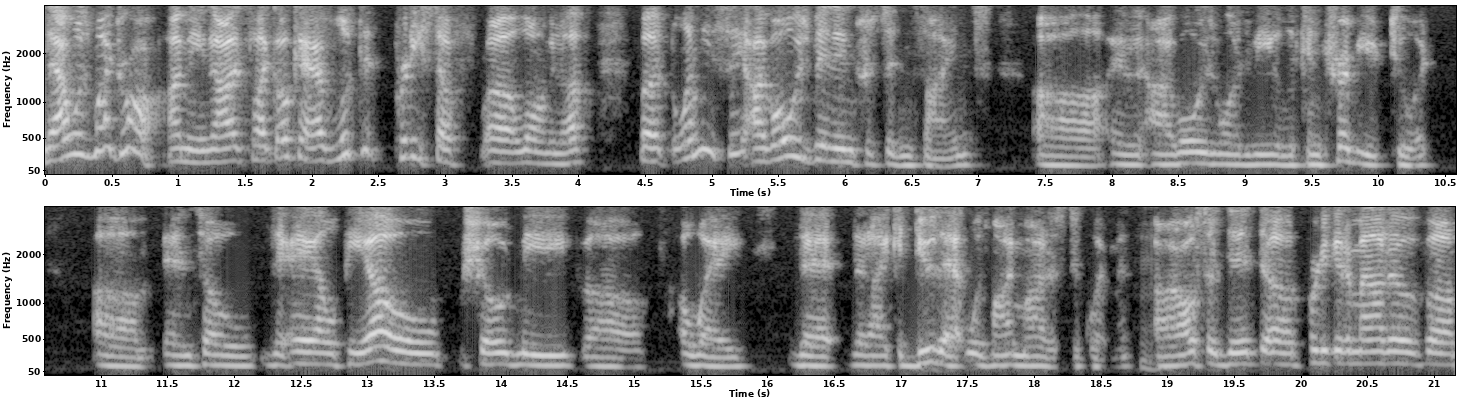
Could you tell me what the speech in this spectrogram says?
that was my draw. I mean, I, it's like okay, I've looked at pretty stuff uh, long enough, but let me see. I've always been interested in science, uh, and I've always wanted to be able to contribute to it. Um, and so the ALPO showed me uh, a way that that I could do that with my modest equipment. Mhm. I also did a pretty good amount of uh,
